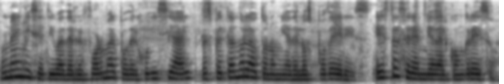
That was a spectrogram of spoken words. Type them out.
una iniciativa de reforma al Poder Judicial respetando la autonomía de los poderes. Esta será enviada al Congreso.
